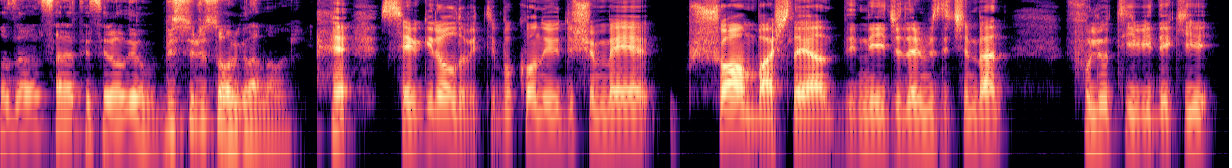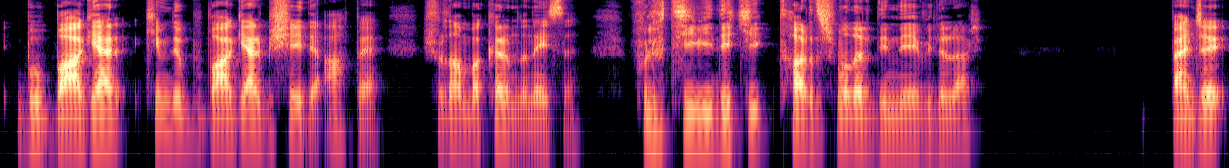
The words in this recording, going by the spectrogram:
O zaman sanat eseri oluyor mu? Bir sürü sorgulama var. Sevgili oldu bitti. Bu konuyu düşünmeye şu an başlayan dinleyicilerimiz için ben Flu TV'deki bu Bager kimdi bu Bager bir şeydi. Ah be. Şuradan bakarım da neyse. Flu TV'deki tartışmaları dinleyebilirler. Bence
